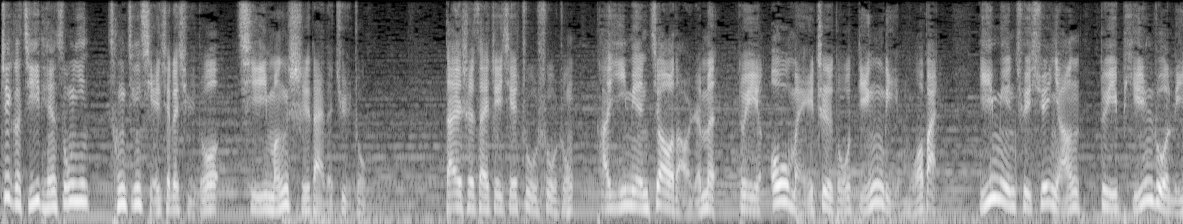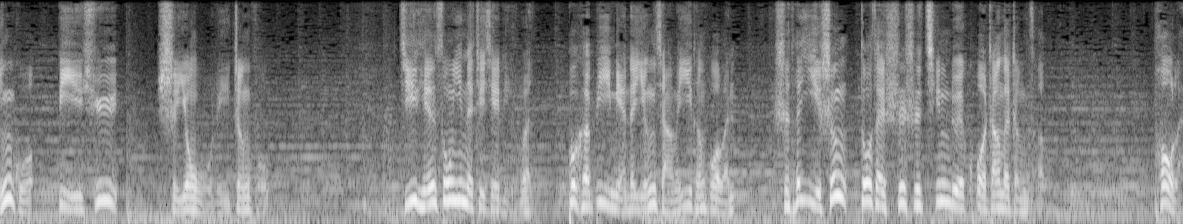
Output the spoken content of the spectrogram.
这个吉田松阴曾经写下了许多启蒙时代的巨著，但是在这些著述中，他一面教导人们对欧美制度顶礼膜拜，一面却宣扬对贫弱邻国必须使用武力征服。吉田松阴的这些理论，不可避免地影响了伊藤博文，使他一生都在实施侵略扩张的政策。后来，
